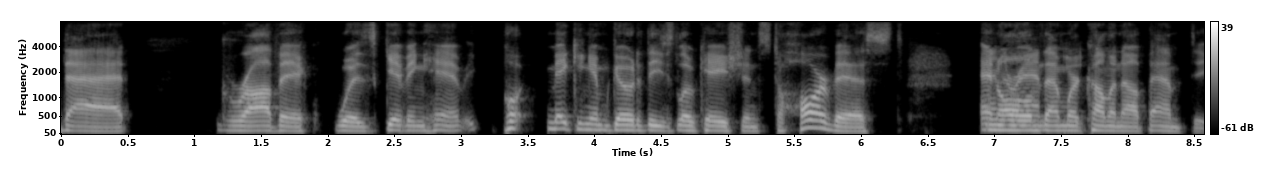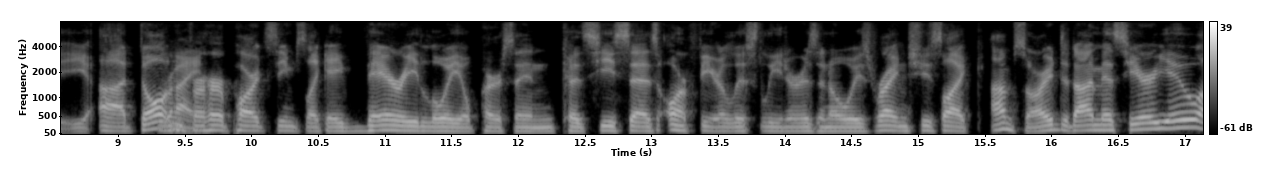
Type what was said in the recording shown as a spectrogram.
that Gravik was giving him put, making him go to these locations to harvest and, and all of empty. them were coming up empty. Uh, Dalton, right. for her part, seems like a very loyal person because he says our fearless leader isn't always right, and she's like, "I'm sorry, did I mishear you?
